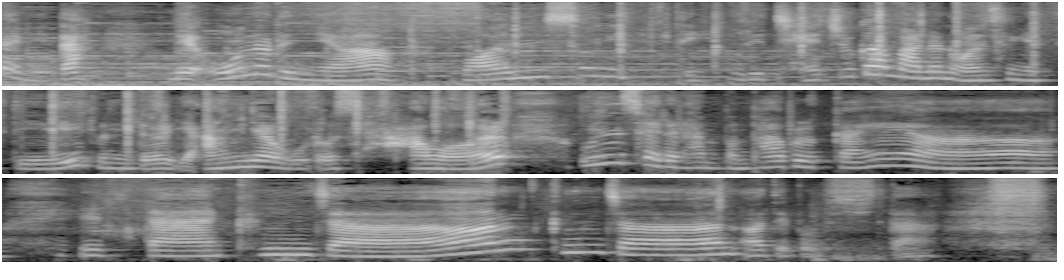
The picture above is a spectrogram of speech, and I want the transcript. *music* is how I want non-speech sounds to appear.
천사입니다. 네, 오늘은요, 원숭이띠, 우리 재주가 많은 원숭이띠 분들 양력으로 4월 운세를 한번 봐볼까 해요. 일단, 금전, 금전, 어디 봅시다.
